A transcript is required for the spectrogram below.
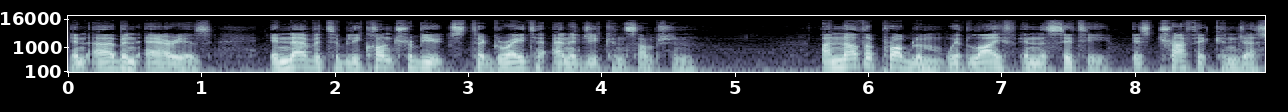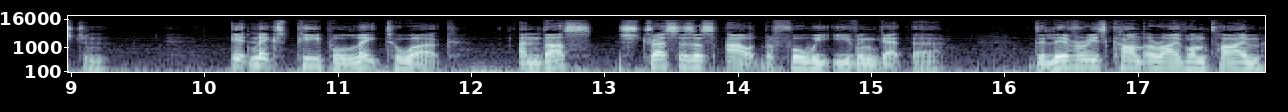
in urban areas inevitably contributes to greater energy consumption. Another problem with life in the city is traffic congestion. It makes people late to work and thus stresses us out before we even get there. Deliveries can't arrive on time,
